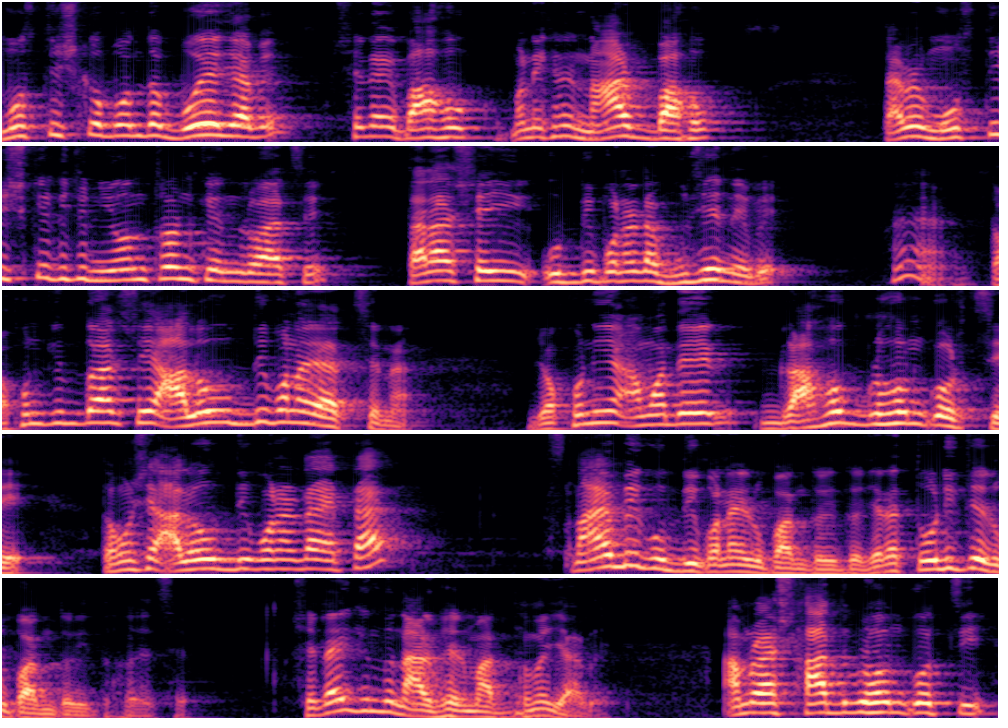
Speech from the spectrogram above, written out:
মস্তিষ্ক পর্যন্ত বয়ে যাবে, সেটাই বাহক মানে এখানে নার্ভ বাহক। তারপরে মস্তিষ্কে কিছু নিয়ন্ত্রণ কেন্দ্র আছে, তারা সেই উদ্দীপনাটা বুঝে নেবে। হ্যাঁ তখন কিন্তু আর সে আলো উদ্দীপনা যাচ্ছে না। যখনই আমাদের গ্রাহক গ্রহণ করছে, তখন সে আলো উদ্দীপনাটা একটা স্নায়বিক উদ্দীপনায় রূপান্তরিত, যেটা তড়িতে রূপান্তরিত হয়েছে। সেটাই কিন্তু নার্ভের মাধ্যমে যাবে। আমরা স্বাদ গ্রহণ করছি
